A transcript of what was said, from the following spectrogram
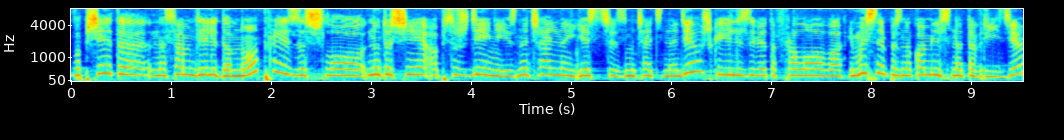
Вообще это на самом деле давно произошло, ну точнее обсуждение. Изначально есть замечательная девушка Елизавета Фролова, и мы с ней познакомились на Тавриде.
